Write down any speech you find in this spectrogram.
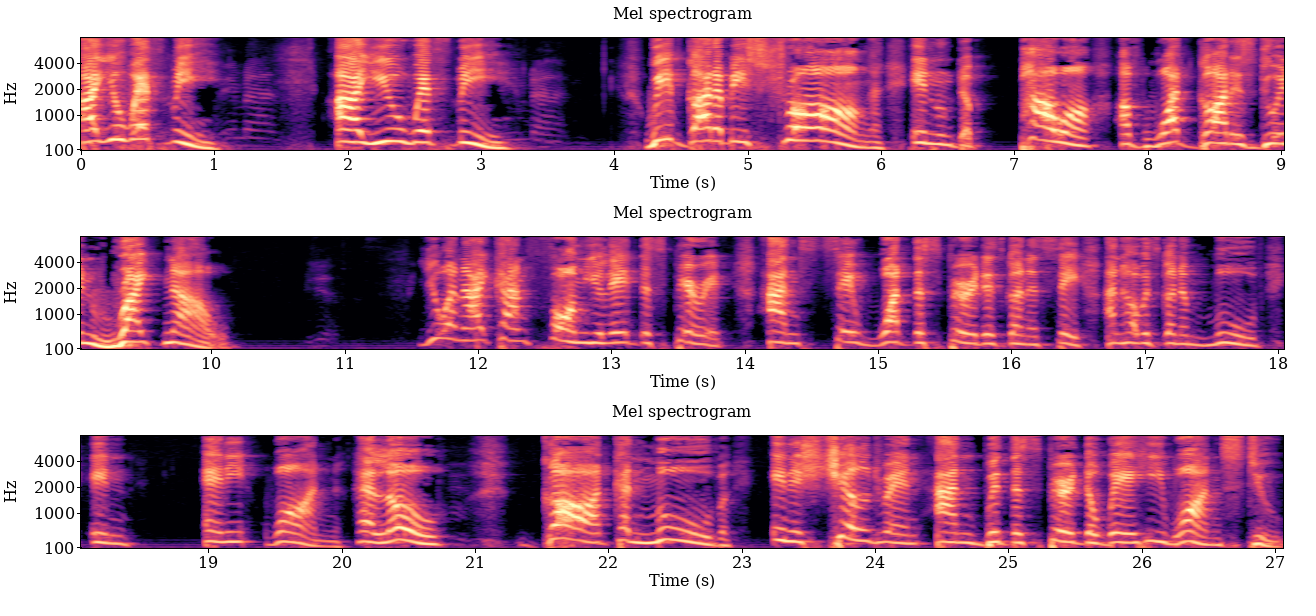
Are you with me? Are you with me? We've got to be strong in the power of what God is doing right now. You and I can't formulate the Spirit and say what the Spirit is going to say and how it's going to move in anyone. Hello? God can move in His children and with the Spirit the way He wants to.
